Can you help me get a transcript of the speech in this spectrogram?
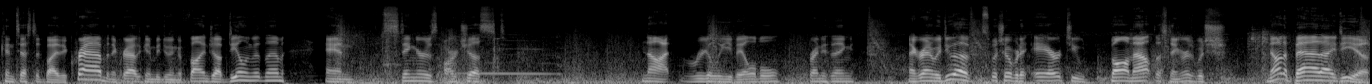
contested by the crab, and the crab's going to be doing a fine job dealing with them, and the stingers are just not really available for anything. Now, granted, we do have switch over to air to bomb out the stingers, which not a bad idea,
